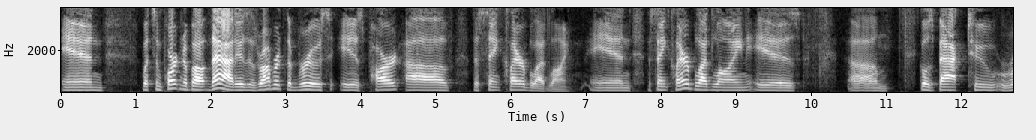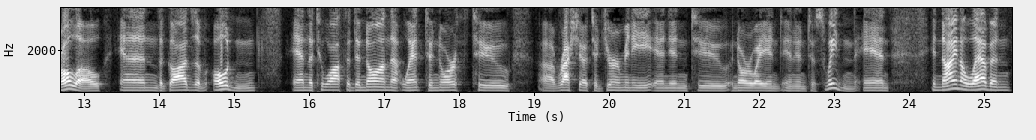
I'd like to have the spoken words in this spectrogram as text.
And what's important about that is, is Robert the Bruce is part of the St. Clair bloodline, and the St. Clair bloodline is um, goes back to Rollo and the gods of Odin and the Tuatha De Danann that went to north to uh, Russia, to Germany, and into Norway and, and into Sweden. And in 911,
